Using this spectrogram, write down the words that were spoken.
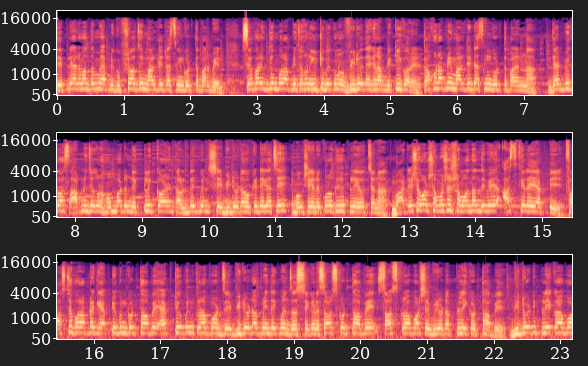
যে প্লেয়ারের মাধ্যমে আপনি খুব সহজেই মাল্টিটাস্কিং করতে পারবেন। সে ফর এক্সাম্পল আপনি যখন ইউটিউবে কোনো ভিডিও দেখেন, আপনি কি করেন? তখন আপনি মাল্টিটাস্কিং করতে পারেন না। দ্যাট বিকজ আপনি যখন হোম বাটনে ক্লিক করেন, তাহলে দেখবেন সেই ভিডিওটাও কেটে গেছে এবং সেখানে কোনো কিছু প্লে হচ্ছে না। বাট এই সকল সমস্যার সমাধান দেবে আজকের এই অ্যাপটি ফার্স্ট অফ অল আপনাকে অ্যাপটি ওপেন করতে হবে। অ্যাপটি ওপেন করার পর যে ভিডিওটা আপনি দেখবেন জাস্ট সেখানে সার্চ করতে হবে। সার্চ করার পর সেই ভিডিওটা প্লে করতে হবে। ভিডিওটি প্লে করার পর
